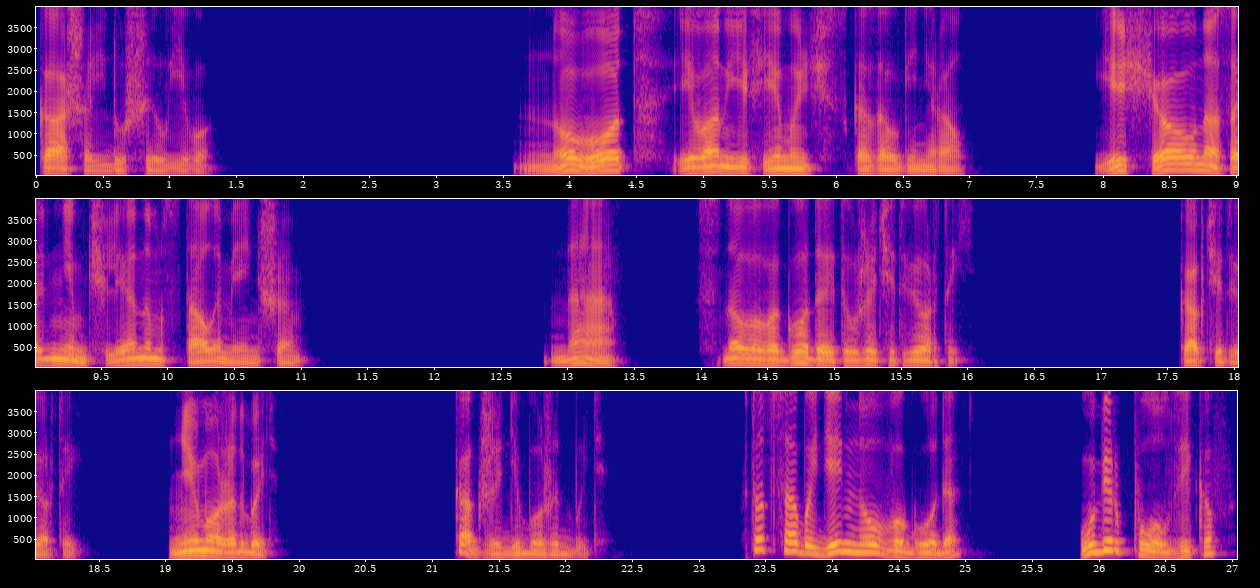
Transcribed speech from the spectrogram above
Кашель душил его. «Ну вот, Иван Ефимович», — сказал генерал, — «еще у нас одним членом стало меньше». «Да, с Нового года это уже четвертый». «Как четвертый? Не может быть». «Как же не может быть?» В тот самый день Нового года умер Ползиков,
